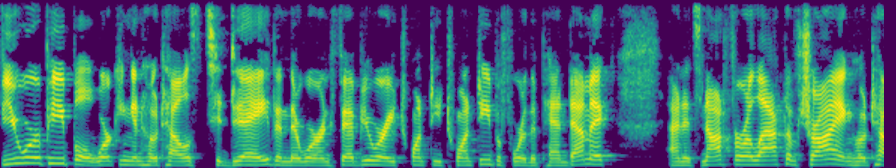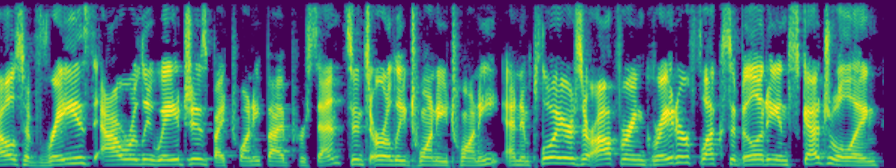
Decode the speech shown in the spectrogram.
fewer people working in hotels today than there were in February 2020 before the pandemic. And it's not for a lack of trying. Hotels have raised hourly wages by 25% since early 2020, and employers are offering greater flexibility in scheduling.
